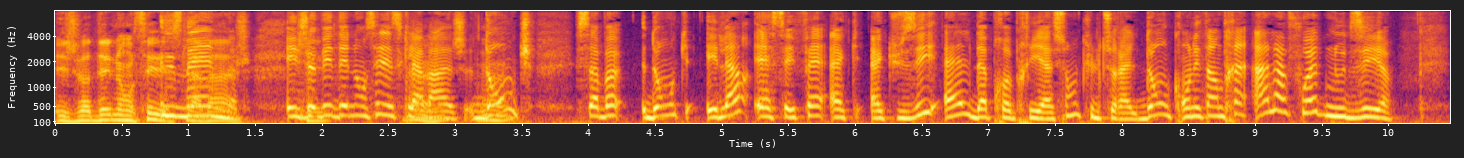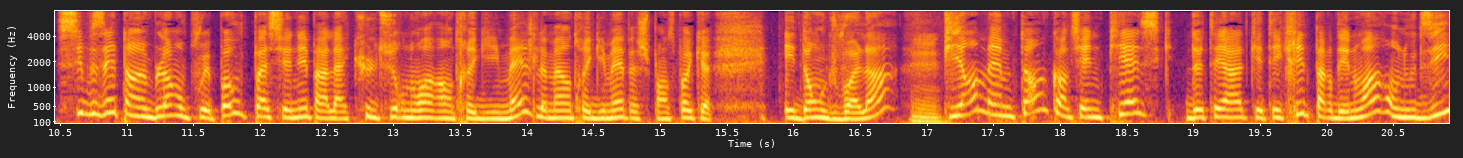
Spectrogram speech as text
Et je vais dénoncer l'esclavage. et je vais dénoncer l'esclavage. Donc ça va donc et là elle s'est fait ac- accuser elle d'appropriation culturelle. Donc on est en train à la fois de nous dire si vous êtes un blanc, vous pouvez pas vous passionner par la culture noire entre guillemets, je le mets entre guillemets parce que je pense pas que et donc voilà. Puis en même temps quand il y a une pièce de théâtre qui est écrite par des noirs, on nous dit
